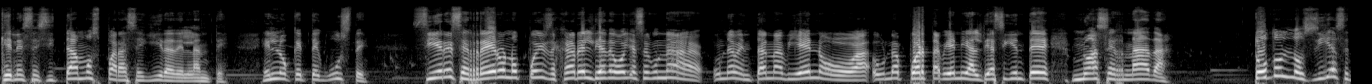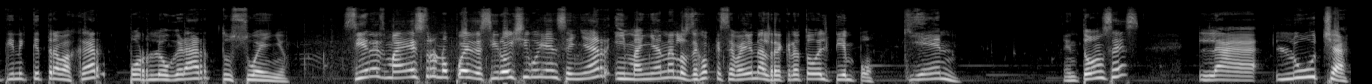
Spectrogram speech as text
que necesitamos para seguir adelante, en lo que te guste. Si eres herrero, no puedes dejar el día de hoy hacer una, una ventana bien o una puerta bien y al día siguiente no hacer nada. Todos los días se tiene que trabajar por lograr tu sueño. Si eres maestro, no puedes decir hoy sí voy a enseñar y mañana los dejo que se vayan al recreo todo el tiempo. ¿Quién? Entonces, la lucha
